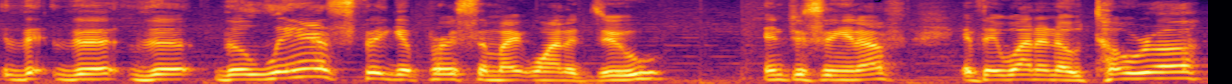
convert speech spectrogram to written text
the the the, the last thing a person might want to do interesting enough, if they want to know Torah,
